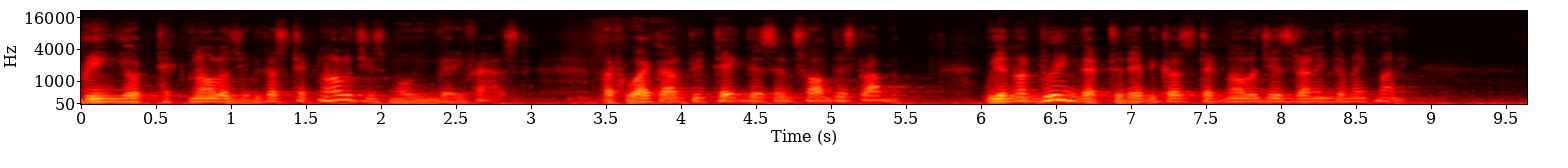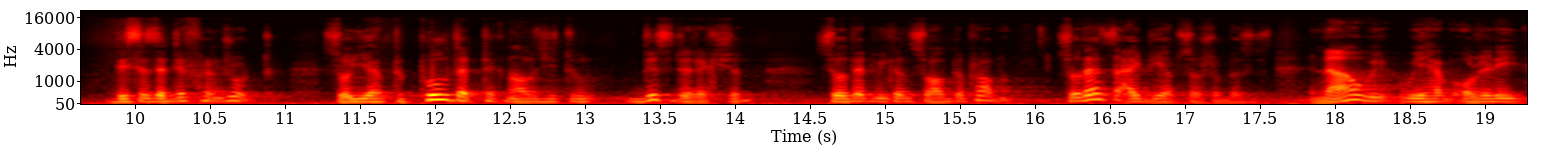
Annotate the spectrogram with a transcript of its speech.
bring your technology because technology is moving very fast. But why can't we take this and solve this problem? We are not doing that today because technology is running to make money. This is a different route. So you have to pull that technology to this direction so that we can solve the problem. So that's the idea of social business. And now we, we have already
